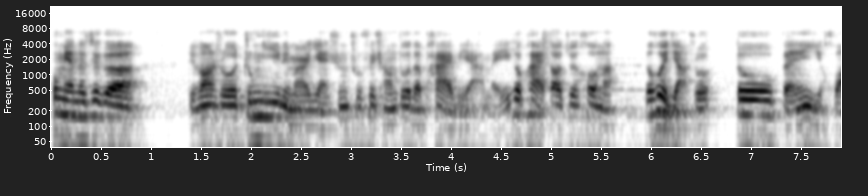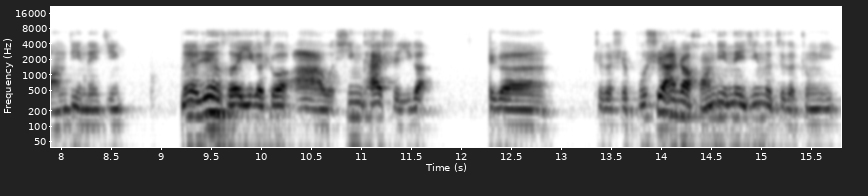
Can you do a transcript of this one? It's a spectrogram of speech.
后面的这个，比方说中医里面衍生出非常多的派别啊，每一个派到最后呢，都会讲说都本以《黄帝内经》，没有任何一个说啊我新开始一个，这个这个是不是按照《黄帝内经》的这个中医？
